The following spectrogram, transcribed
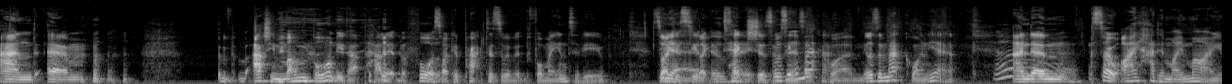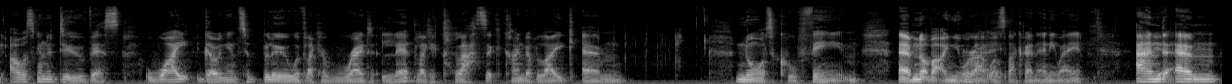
And um, Actually, Mum bought me that palette before, so I could practice with it before my interview, so I Yeah, could see like the was like- textures. was and it a things like MAC that. one? It was a Mac one, yeah. And um, Ah. so I had in my mind I was gonna do this white going into blue with like a red lip, like a classic kind of like um, nautical theme. Um, not that I knew what that was back then, anyway. And Yeah. um,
